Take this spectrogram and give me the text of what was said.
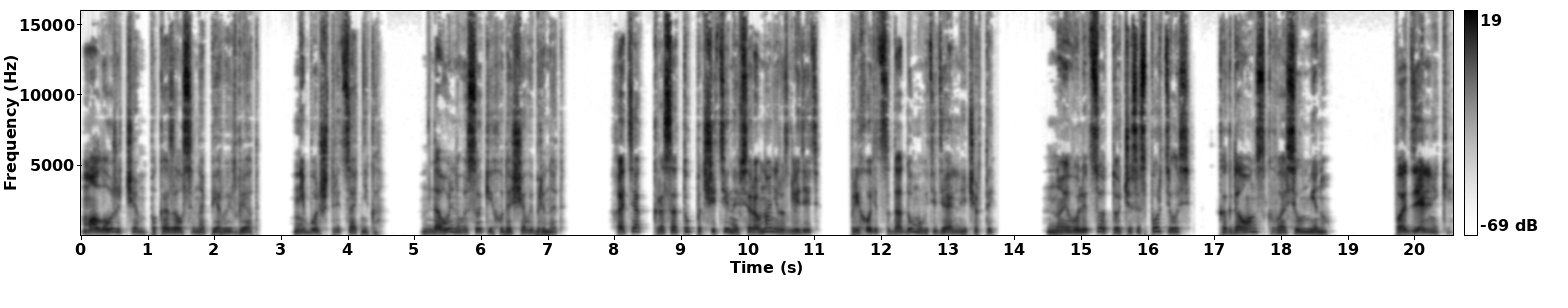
Моложе, чем показался на первый взгляд. Не больше тридцатника. Довольно высокий худощавый брюнет. Хотя красоту под щетиной все равно не разглядеть, приходится додумывать идеальные черты. Но его лицо тотчас испортилось, когда он сквасил мину. «Подельники?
